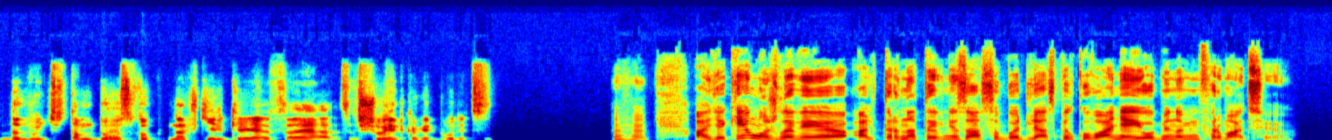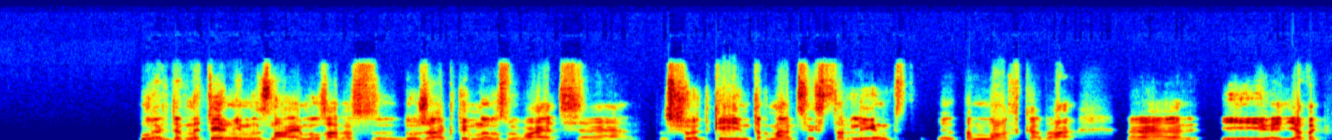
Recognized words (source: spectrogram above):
дадуть там доступ, наскільки це швидко відбудеться. Угу. А які можливі альтернативні засоби для спілкування і обміном інформацією? Ну, альтернативні ми знаємо. Зараз е, дуже активно розвивається швидкий інтернет цих Starlink, е, там маска, да. Е, і я так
